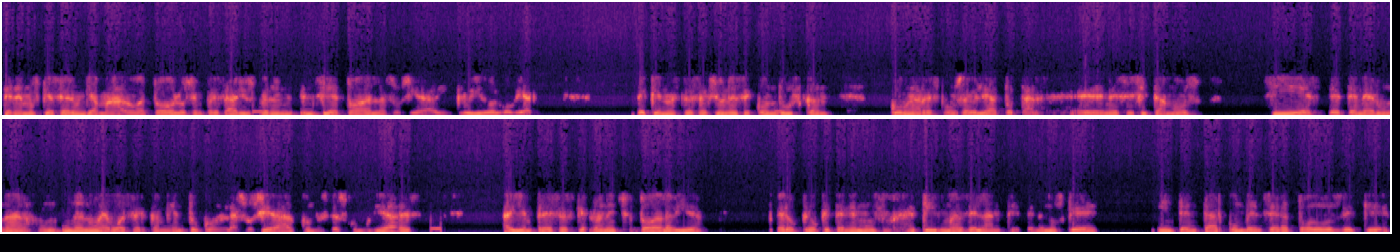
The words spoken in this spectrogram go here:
tenemos que hacer un llamado a todos los empresarios, pero en, sí a toda la sociedad, incluido el gobierno, de que nuestras acciones se conduzcan con una responsabilidad total. Eh, necesitamos sí este tener una un nuevo acercamiento con la sociedad, con nuestras comunidades hay empresas que lo han hecho toda la vida, pero creo que tenemos que ir más adelante, tenemos que intentar convencer a todos de que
